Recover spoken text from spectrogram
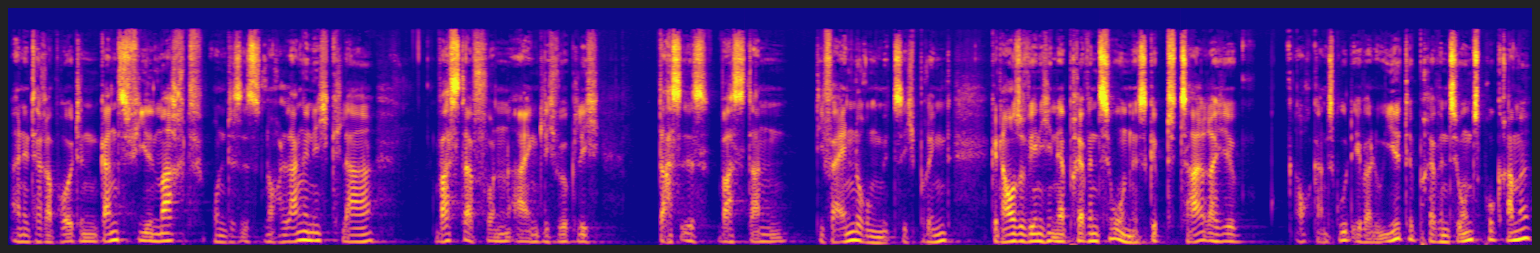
eine Therapeutin ganz viel macht und es ist noch lange nicht klar, was davon eigentlich wirklich das ist, was dann die Veränderung mit sich bringt. Genauso wenig in der Prävention. Es gibt zahlreiche auch ganz gut evaluierte Präventionsprogramme.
